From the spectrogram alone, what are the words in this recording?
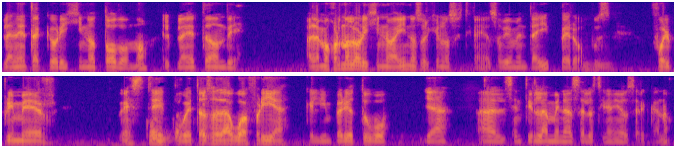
planeta que originó todo, ¿no? El planeta donde a lo mejor no lo originó ahí, no surgieron los tiranidos obviamente ahí, pero pues fue el primer este cubetazo de agua fría que el imperio tuvo ya al sentir la amenaza de los tiranidos cerca, ¿no?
